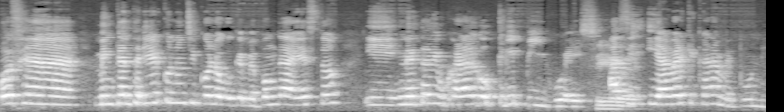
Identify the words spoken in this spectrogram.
O sea, me encantaría ir con un psicólogo que me ponga esto y neta dibujar algo creepy, güey. Sí, Así, güey. y a ver qué cara me pone,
